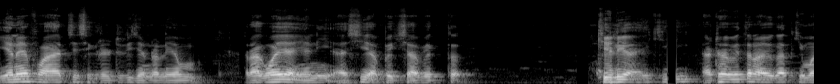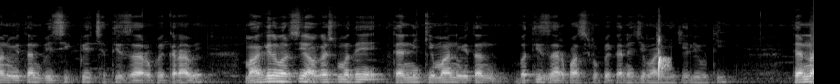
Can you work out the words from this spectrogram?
एन एफ आय आरचे सेक्रेटरी जनरल एम राघवय्या यांनी अशी अपेक्षा व्यक्त केली आहे की आठव्या वेतन आयोगात किमान वेतन बेसिक पे छत्तीस हजार रुपये करावे. मागील वर्षी ऑगस्टमध्ये त्यांनी किमान वेतन बत्तीस हजार पाचशे रुपये करण्याची मागणी केली होती. त्यांना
